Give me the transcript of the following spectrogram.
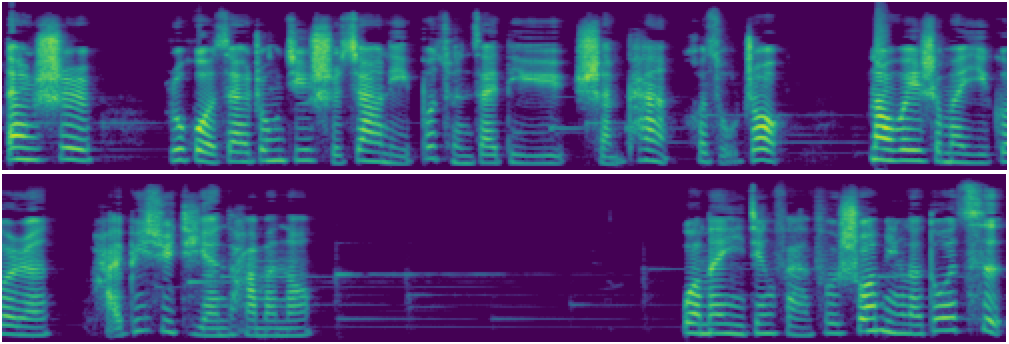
但是。如果在终极实相里不存在地狱、审判和诅咒，那为什么一个人还必须体验他们呢？我们已经反复说明了多次，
